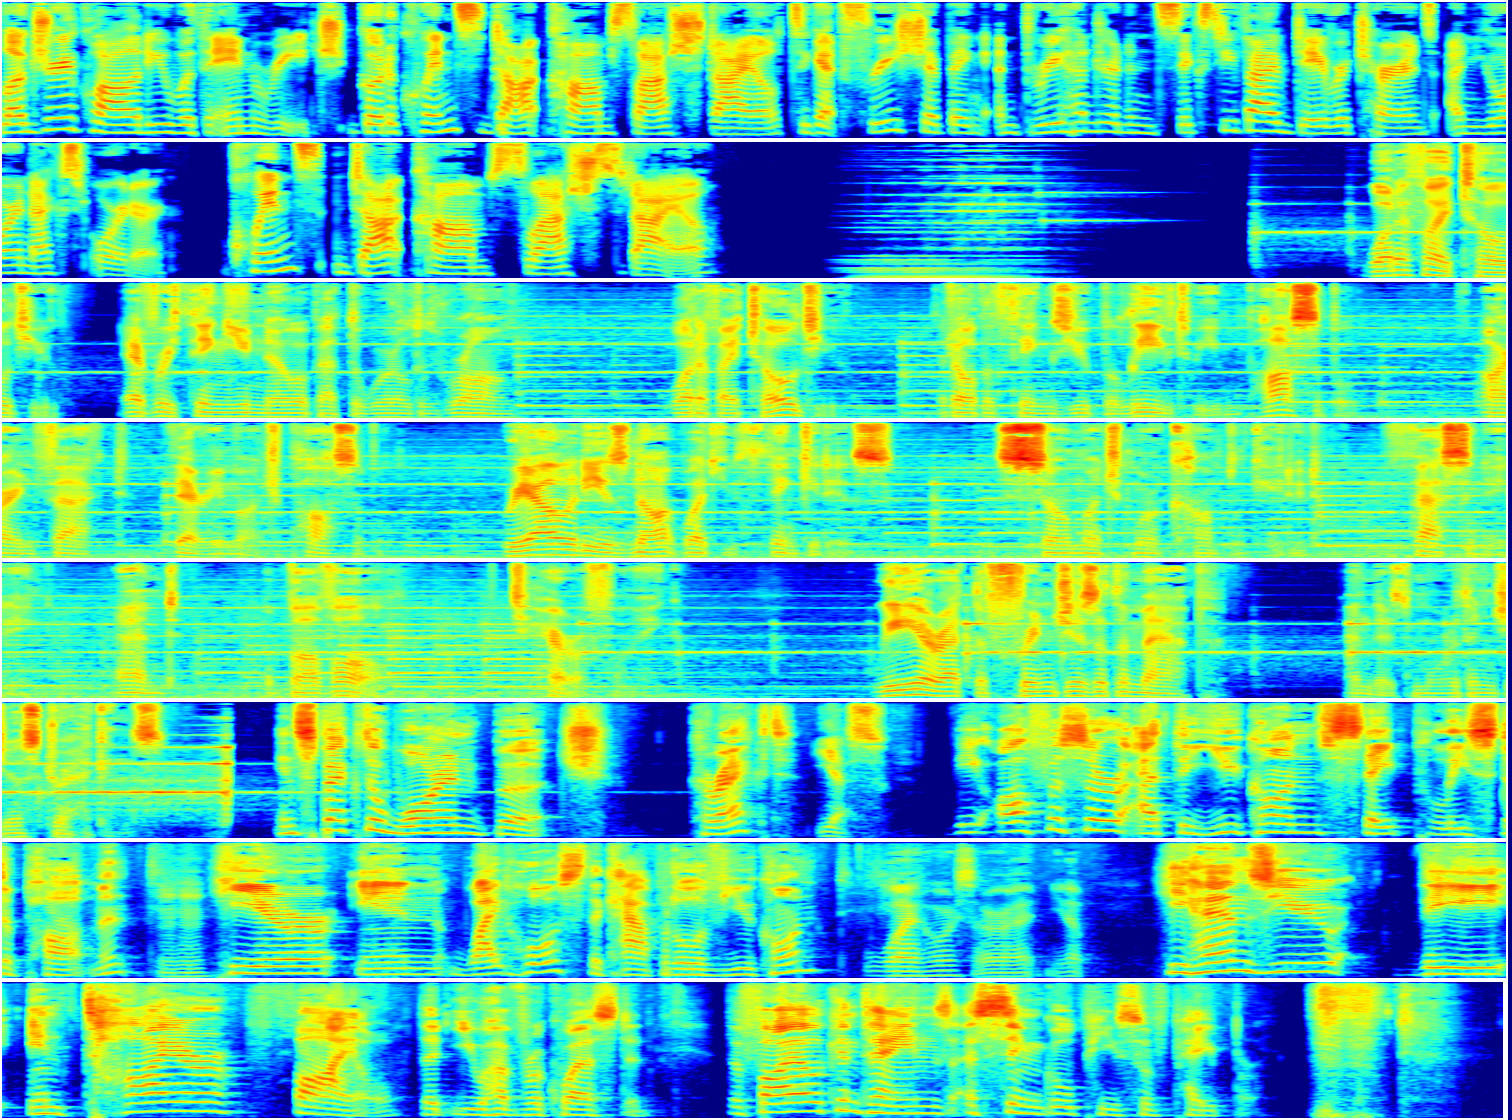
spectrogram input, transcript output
Luxury quality within reach. Go to quince.com slash style to get free shipping and 365 day returns on your next order. Quince.com slash style. What if I told you everything you know about the world is wrong? What if I told you that all the things you believe to be impossible are in fact very much possible? Reality is not what you think it is. It's so much more complicated, fascinating, and, above all, terrifying. We are at the fringes of the map, and there's more than just dragons. Inspector Warren Birch, correct? Yes. The officer at the Yukon State Police Department mm-hmm. here in Whitehorse, the capital of Yukon. Whitehorse, all right, yep. He hands you the entire file that you have requested. The file contains a single piece of paper.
